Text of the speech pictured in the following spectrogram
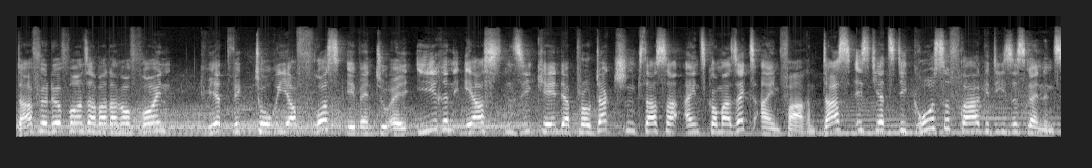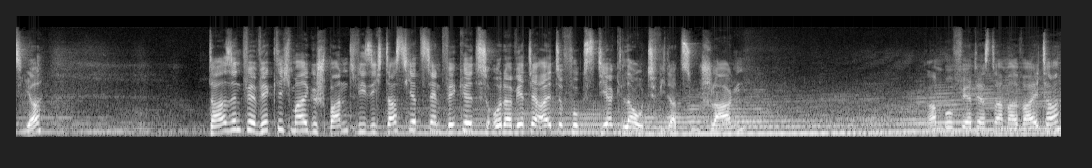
Dafür dürfen wir uns aber darauf freuen, wird Viktoria Frost eventuell ihren ersten Sieg hier in der Production-Klasse 1,6 einfahren? Das ist jetzt die große Frage dieses Rennens hier. Da sind wir wirklich mal gespannt, wie sich das jetzt entwickelt. Oder wird der alte Fuchs Dirk Laut wieder zuschlagen? Rambo fährt erst einmal weiter.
